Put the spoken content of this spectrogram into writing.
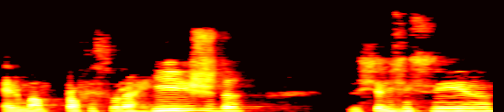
era uma professora rígida, de seus ensinos.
